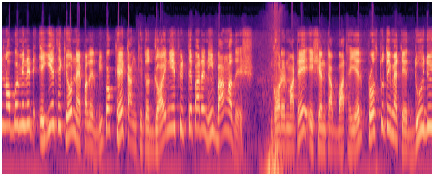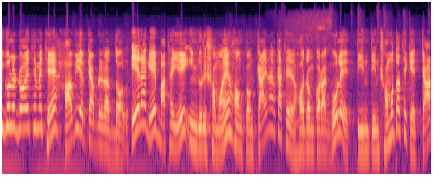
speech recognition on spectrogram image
নব্বই মিনিট এগিয়ে থেকেও নেপালের বিপক্ষে কাঙ্ক্ষিত জয় নিয়ে ফিরতে পারেনি বাংলাদেশ। ঘরের মাঠে এশিয়ান কাপ বাছাইয়ের প্রস্তুতি ম্যাচে দুই দুই গোলের ড্রয়ে থেমেছে হাভিয়ার ক্যাবরেরার দল। এর আগে বাছাইয়ে ইঞ্জুরি সময়ে হংকং চায়নার কাছে হজম করা গোলে তিন তিন সমতা থেকে চার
